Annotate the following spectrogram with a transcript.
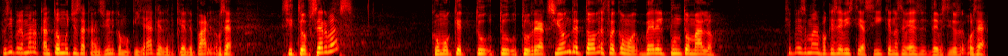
Pues sí, pero hermano cantó mucho esa canción y como que ya, que le, que le pare. O sea, si te observas, como que tu, tu, tu, reacción de todo fue como ver el punto malo. Sí, pero hermano, ¿por qué se viste así? Que no se ve de vestido. O sea,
